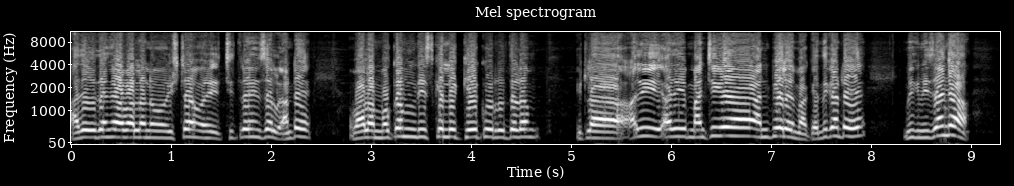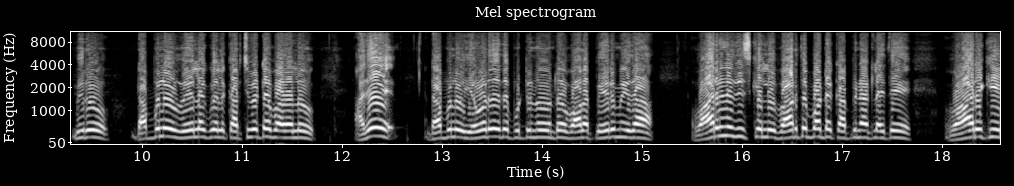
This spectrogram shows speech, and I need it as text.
అదేవిధంగా వాళ్ళను ఇష్టం చిత్రహింసలు అంటే వాళ్ళ ముఖం తీసుకెళ్ళి కేకు రుద్దడం ఇట్లా అది అది మంచిగా అనిపించలేదు మాకు. ఎందుకంటే మీకు నిజంగా మీరు డబ్బులు వేలకు వేలు ఖర్చు పెట్టే బదులు అదే డబ్బులు ఎవరైతే పుట్టినో ఉంటో వాళ్ళ పేరు మీద వారిని తీసుకెళ్ళి వారితో పాటు కప్పినట్లయితే వారికి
